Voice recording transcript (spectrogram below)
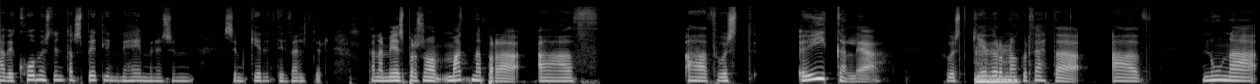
hafi komist undan spillingun í heiminu sem, sem gerir til veldur. Þannig að mér er bara svona magna bara að að þú veist aukalega þú veist, gefur hann Mhm. okkur þetta að núna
